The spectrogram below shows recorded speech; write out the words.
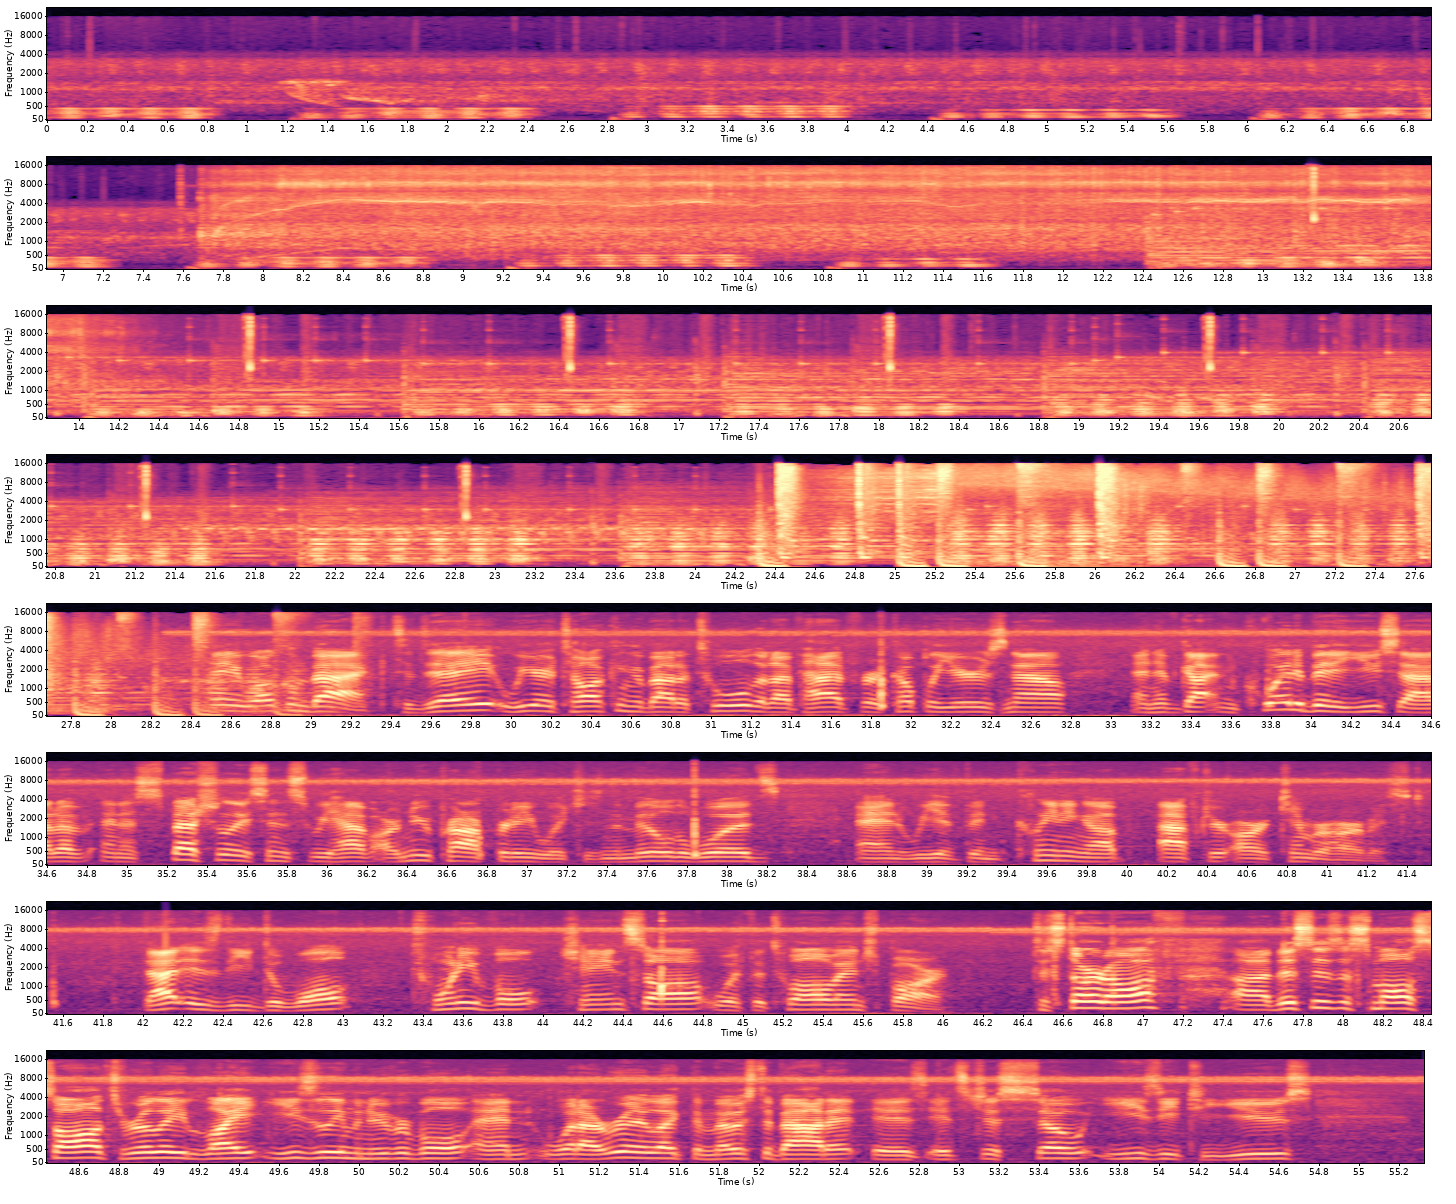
Hey, welcome back. Today we are talking about a tool that I've had for a couple years now and have gotten quite a bit of use out of and especially since we have our new property which is in the middle of the woods and we have been cleaning up after our timber harvest. That is the DeWalt 20 volt chainsaw with a 12 inch bar. To start off, uh, this is a small saw. It's really light, easily maneuverable, and what I really like the most about it is it's just so easy to use.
